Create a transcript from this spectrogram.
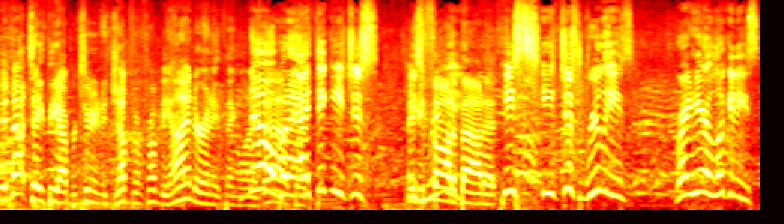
Did not take the opportunity to jump him from behind or anything like no, that. No, but I, I think he just Maybe he's thought really- about it. He's he's just really he's, right here. Look at he's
